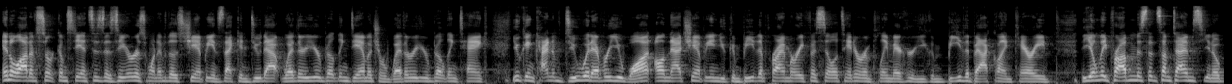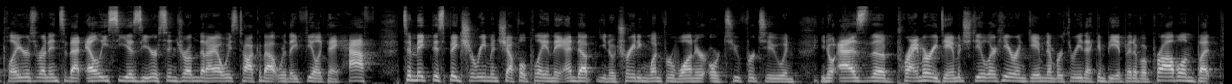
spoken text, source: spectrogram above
in a lot of circumstances. Azir is one of those champions that can do that, whether you're building damage or whether you're building tank. You can kind of do whatever you want on that champion. You can be be the primary facilitator and playmaker. You can be the backline carry. The only problem is that sometimes, you know, players run into that LEC Azir syndrome that I always talk about where they feel like they have to make this big Shuriman and Shuffle play and they end up, you know, trading one for one or, or two for two. And, you know, as the primary damage dealer here in game number three, that can be a bit of a problem. But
